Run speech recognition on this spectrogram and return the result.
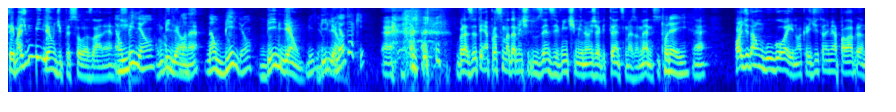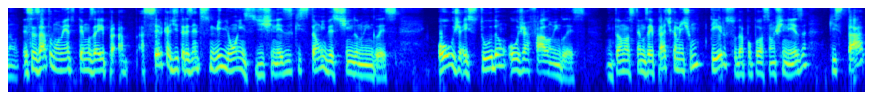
tem mais de um bilhão de pessoas lá, né? É um China. bilhão. Um bilhão, né? Não, bilhão. Bilhão. Bilhão. Bilhão. Bilhão tem aqui. É. o Brasil tem aproximadamente 220 milhões de habitantes, mais ou menos. Por aí. Né? Pode dar um Google aí, não acredita na minha palavra não. Nesse exato momento temos aí pra, a, cerca de 300 milhões de chineses que estão investindo no inglês. Ou já estudam ou já falam inglês. Então nós temos aí praticamente um terço da população chinesa que está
